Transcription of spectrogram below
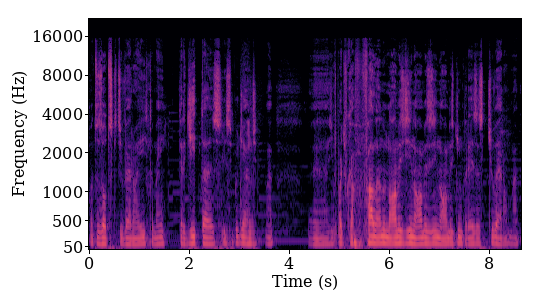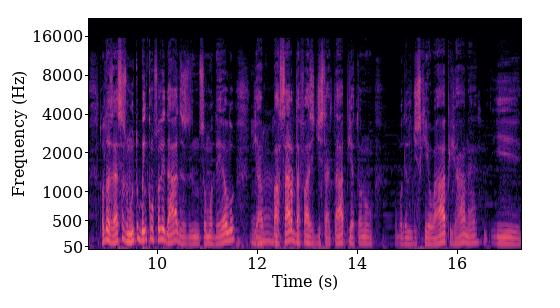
quantos outros que tiveram aí também, Acreditas, e assim por diante. Né? É, a gente pode ficar falando nomes de nomes e nomes de empresas que tiveram. Né? Todas essas muito bem consolidadas no seu modelo, já passaram da fase de startup, já estão no, no modelo de scale-up já, né? E,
